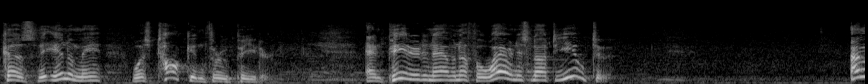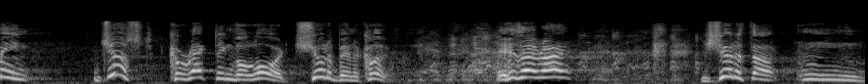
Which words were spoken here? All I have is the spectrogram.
Because the enemy was talking through Peter. And Peter didn't have enough awareness not to yield to it. I mean, just correcting the Lord should have been a clue. Is that right? You should have thought, mm,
